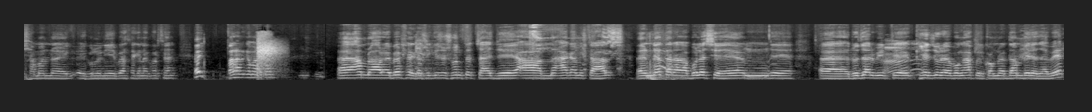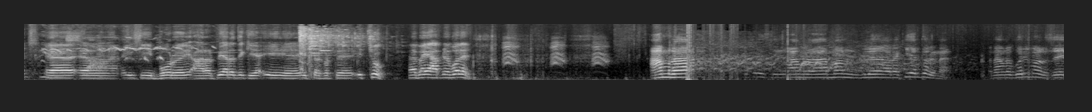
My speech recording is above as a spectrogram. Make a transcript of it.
সামান্য এগুলো নিয়ে বেচা কেনা করছেন। এই দেন। আহ, আমরা আর ব্যবসায়ীর কাছে কিছু শুনতে চাই যে আগামীকাল নেতারা বলেছে যে রোজার বিটে খেজুর এবং আপেল কমলার দাম বেড়ে যাবে। কি বড়ই আর পেয়ারা দেখি ইচ্ছা করতে ইচ্ছুক? ভাই, আপনি বলেন। আমরা আমরা মানুষগুলো কি আর করে না। মানে আমরা গরিব মানুষ, যে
